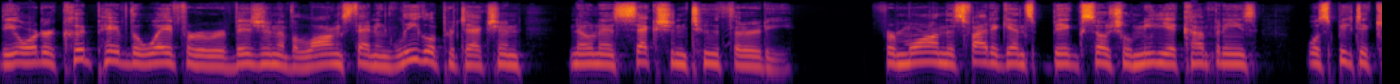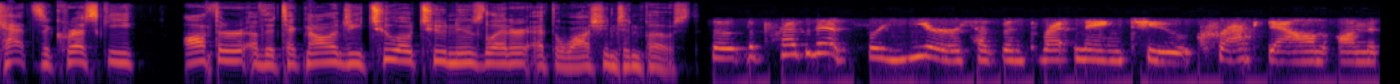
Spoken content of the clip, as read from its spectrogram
The order could pave the way for a revision of a long-standing legal protection known as Section 230. For more on this fight against big social media companies, we'll speak to Kat Zakrzewski, author of the Technology 202 newsletter at the Washington Post. So, the president for years has been threatening to crack down on the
